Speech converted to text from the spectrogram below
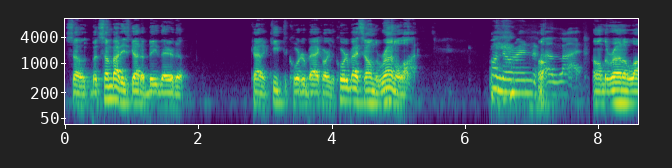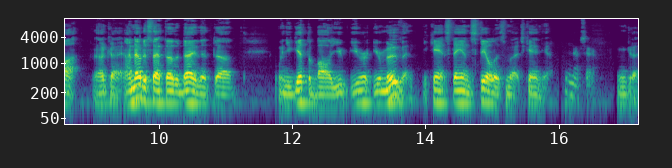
So, but somebody's got to be there to kind of keep the quarterback, or the quarterback's on the run a lot. On the run a lot. On the run a lot. Okay. I noticed that the other day that uh, when you get the ball, you you're you're moving. You can't stand still as much, can you? No, sir. Okay.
